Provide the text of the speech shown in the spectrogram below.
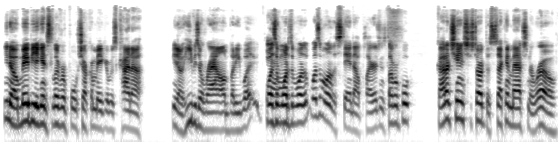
You know, maybe against Liverpool, Chukwuemeka was kind of, you know, he was around, but he wa- wasn't one of the, wasn't one of the standout players against Liverpool got a chance to start the second match in a row,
